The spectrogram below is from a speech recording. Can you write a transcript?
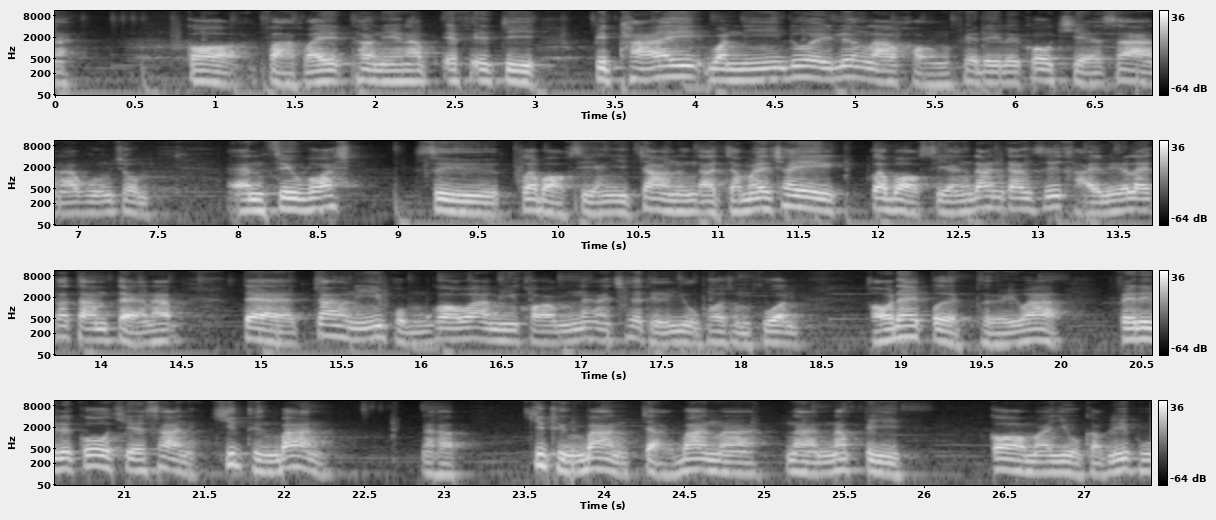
นะก็ฝากไว้เท่านี้นะครับ FAG ปิดท้ายวันนี้ด้วยเรื่องราวของเฟเด r โกเคียซ่านะครับคุณผู้ชม and f i e l Watch สื่อกระบอกเสียงอีกเจ้าหนึ่งอาจจะไม่ใช่กระบอกเสียงด้านการซื้อขายหรืออะไรก็ตามแต่นะครับ แต่เจ้านี้ผมก็ว่ามีความน่าเชื่อถืออยู่พอสมควร เขาได้เปิดเผยว่าเฟเด r โกเคียซ่าเนี่ยคิดถึงบ้านนะครับคิดถึงบ้านจากบ้านมานานนับปี ก็มาอยู่กับลิพู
